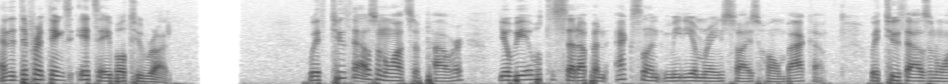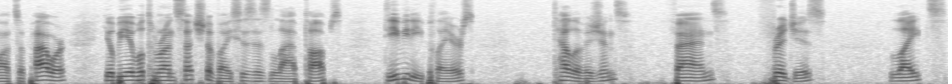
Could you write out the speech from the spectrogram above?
and the different things it's able to run. With 2000 watts of power, you'll be able to set up an excellent medium range size home backup. With 2000 watts of power, you'll be able to run such devices as laptops, DVD players, televisions, fans, fridges, lights,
